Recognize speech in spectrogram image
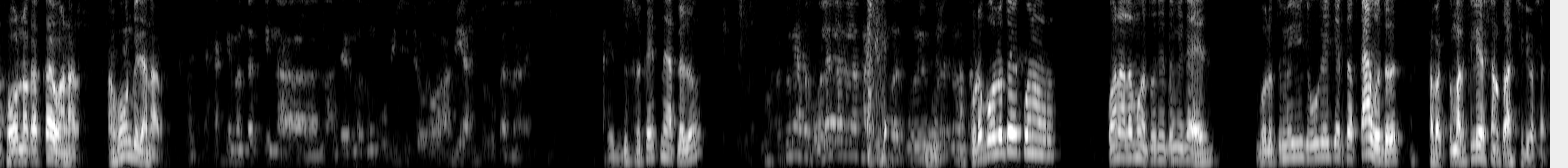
फोड नका काय होणार? होऊन बी देणार. हाके म्हणतात की नांदेड मधून ओबीसी जोडो अभियान सुरू करणार आहे. अरे दुसरं काहीच नाही तुम्ही आता बोलायला लागला. कुठं बोलतोय कोणावर? कोणाला महत्त्व ते तुम्ही काय? बोलो तुम्ही उगे विचारतात काय होतं? हा बघ तुम्हाला क्लिअर सांगतो आजच्या दिवसाला.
